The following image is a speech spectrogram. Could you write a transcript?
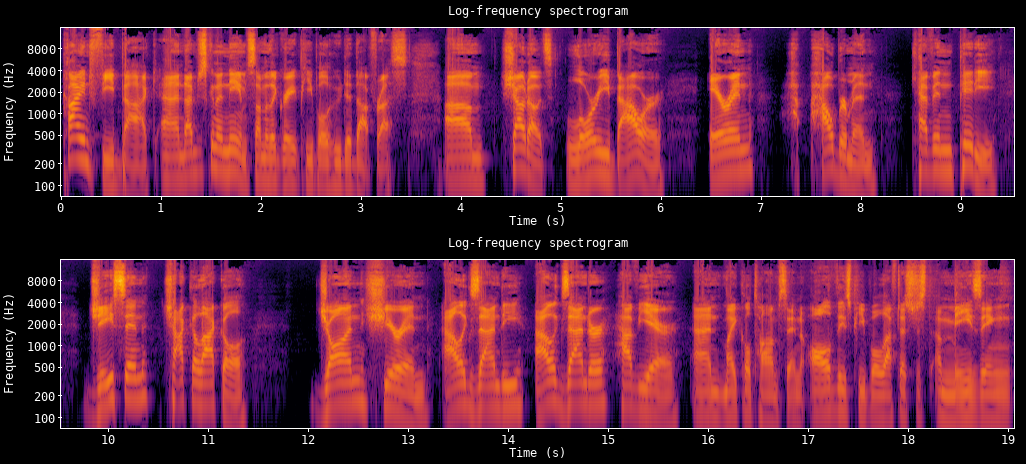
kind feedback. And I'm just going to name some of the great people who did that for us. Um, shout outs Lori Bauer, Aaron Hauberman, Kevin Pitty, Jason Chakalakal, John Sheeran, Alexander, Alexander Javier, and Michael Thompson. All of these people left us just amazing,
